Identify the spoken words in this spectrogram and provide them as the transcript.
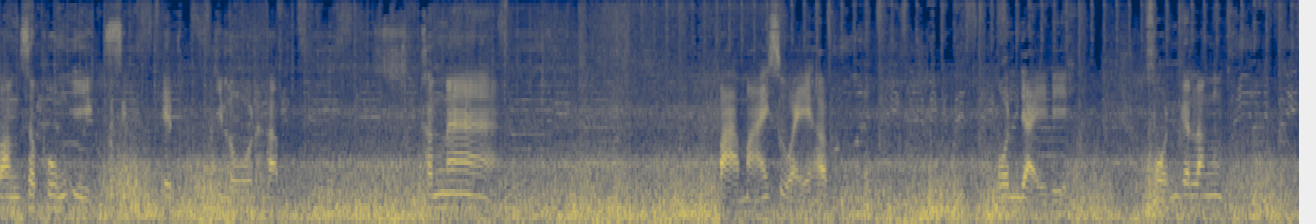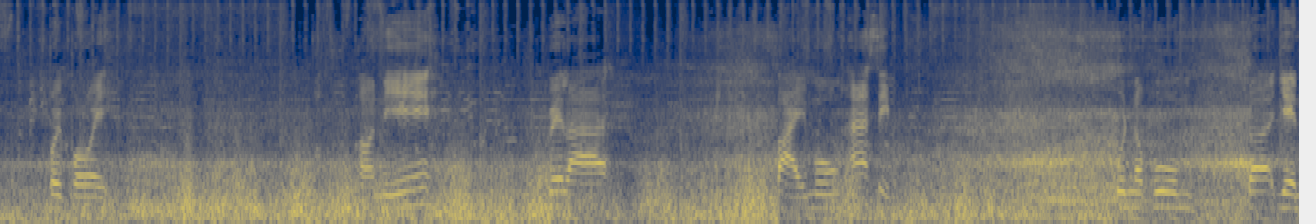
วังสะพุงอีก 11 กิโลนะครับ ข้างหน้า ป่าไม้สวยครับ ต้นใหญ่ดี ฝนกำลังโปรยๆ ตอนนี้เวลาบ่ายโมงห้าสิบอุณหภูมิก็เย็น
